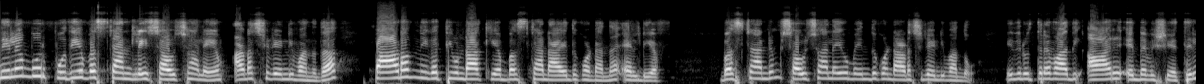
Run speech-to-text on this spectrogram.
നിലമ്പൂർ പുതിയ ബസ് സ്റ്റാൻഡിലെ ശൗചാലയം അടച്ചിടേണ്ടി വന്നത് പാടം നികത്തിയുണ്ടാക്കിയ ബസ് സ്റ്റാൻഡ് ആയതുകൊണ്ടെന്ന് എൽ ഡി എഫ്. ബസ് സ്റ്റാൻഡും ശൗചാലയവും എന്തുകൊണ്ട് അടച്ചിടേണ്ടി വന്നു? ഇതിന് ഉത്തരവാദി ആര് എന്ന വിഷയത്തിൽ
